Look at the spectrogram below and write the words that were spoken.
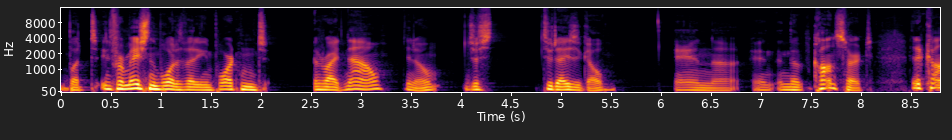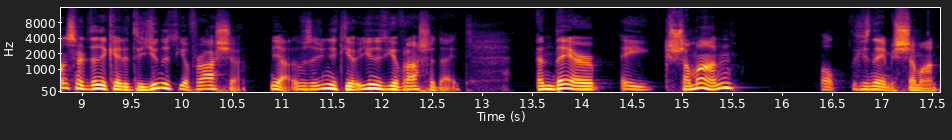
But information board is very important. And right now, you know, just two days ago, in, uh, in, in the concert, in a concert dedicated to unity of Russia. Yeah, it was a unity unity of Russia day, and there a shaman well, his name is Shaman.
